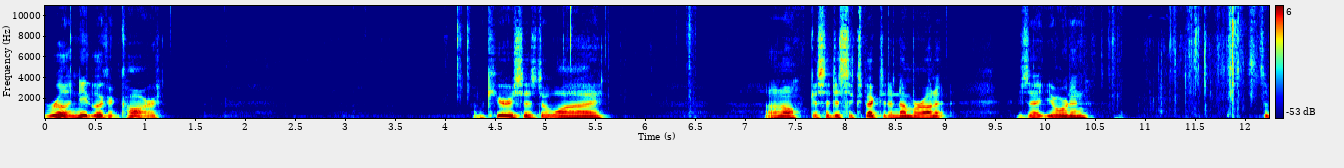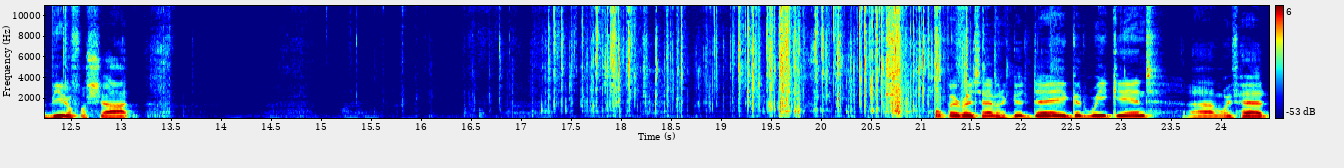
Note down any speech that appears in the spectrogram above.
really neat looking card. I'm curious as to why. I don't know. Guess I just expected a number on it. Here's that Jordan. It's a beautiful shot. Hope everybody's having a good day, good weekend. Um, we've had,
